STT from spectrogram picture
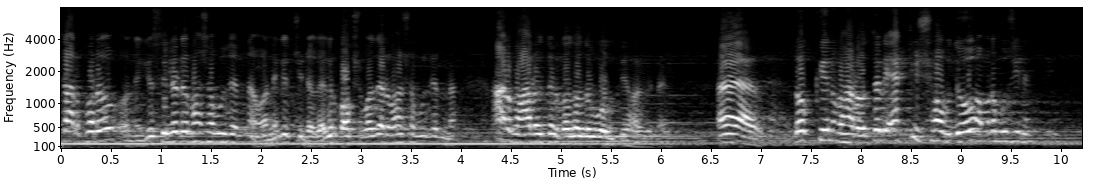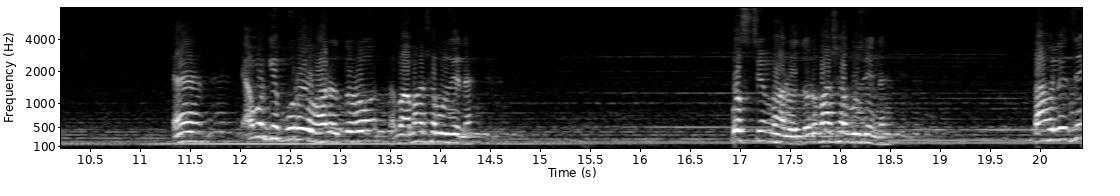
তারপরেও অনেকে সিলেটের ভাষা বুঝেন না, অনেকে চিটাগাঙ্গের কক্সবাজারের ভাষা বুঝেন না। আর ভারতের কথা তো বলতে হবে না। হ্যাঁ দক্ষিণ ভারতের একটি শব্দও আমরা বুঝি না। হ্যাঁ এমনকি পুরো ভারতেরও ভাষা বুঝি না। পশ্চিম ভারতের ভাষা বুঝি না। তাহলে যে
